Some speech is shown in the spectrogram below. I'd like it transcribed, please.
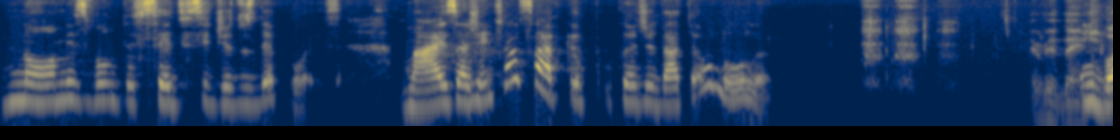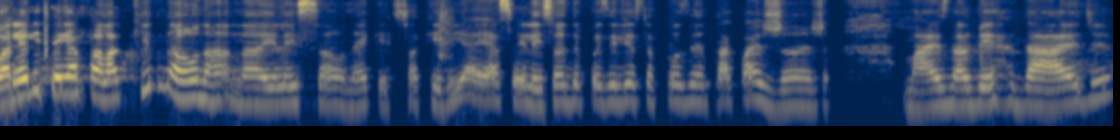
nomes vão ser decididos depois. Mas a gente já sabe que o candidato é o Lula. Embora ele tenha falado que não na, na, eleição, né? Que ele só queria essa eleição e depois ele ia se aposentar com a Janja. Mas, na verdade,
